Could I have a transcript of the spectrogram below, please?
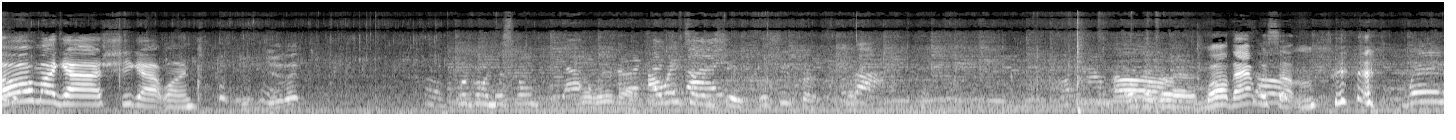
Oh my gosh, she got one. Did you Get it? Oh, we're going this way. No, way back. I'll wait till we shoot. We'll shoot first. Okay, go ahead. Um, well, that was something. When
